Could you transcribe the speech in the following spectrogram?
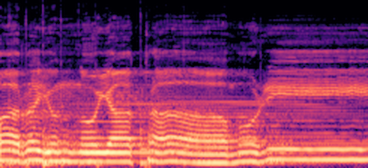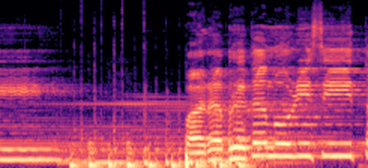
പറയുന്നു യാത്രാമൊഴി. പരഭൃതമൊഴി സീത.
